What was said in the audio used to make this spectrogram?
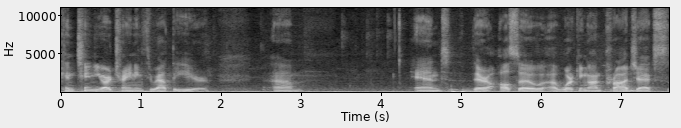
continue our training throughout the year. Um, and they're also uh, working on projects,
